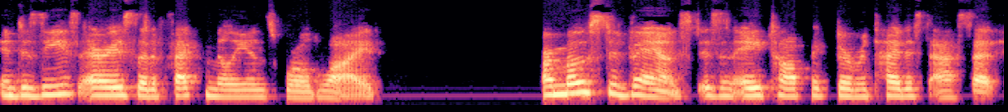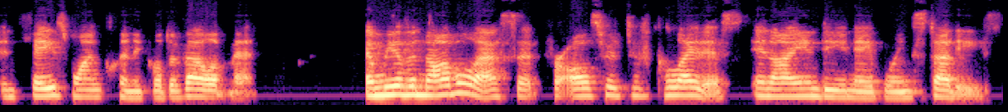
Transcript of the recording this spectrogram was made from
in disease areas that affect millions worldwide. Our most advanced is an atopic dermatitis asset in phase one clinical development. And we have a novel asset for ulcerative colitis in IND enabling studies.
